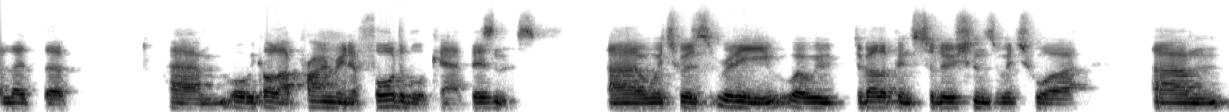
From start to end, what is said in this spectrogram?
I led the um, what we call our primary and affordable care business. Uh, which was really where we were developing solutions which were um,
